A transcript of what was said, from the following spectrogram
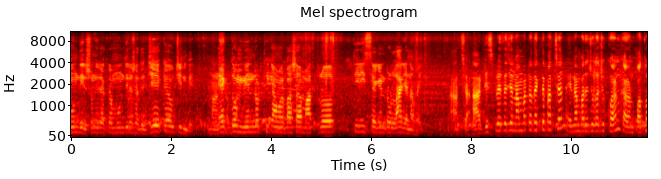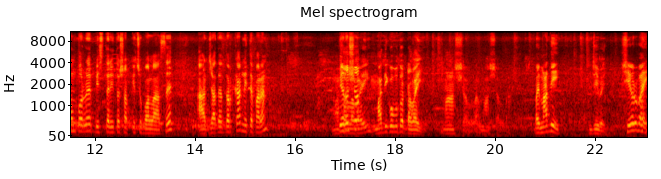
মন্দির শনির একরা মন্দিরের সাথে যে কেউ চিনবে। একদম মেন রোড থেকে আমার বাসা মাত্র তিরিশ সেকেন্ডও লাগে না ভাই। আচ্ছা আর ডিসপ্লেতে যে নাম্বারটা দেখতে পাচ্ছেন এই নাম্বারে যোগাযোগ করেন কারণ প্রথম পর্বে বিস্তারিত সব কিছু বলা আছে। আর যাদের দরকার নিতে পারেন। ভাই মাদি কবুতরটা ভাই। মাশাল্লাহ মাশাল্লাহ ভাই মাদি? জি ভাই। শিওর ভাই?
